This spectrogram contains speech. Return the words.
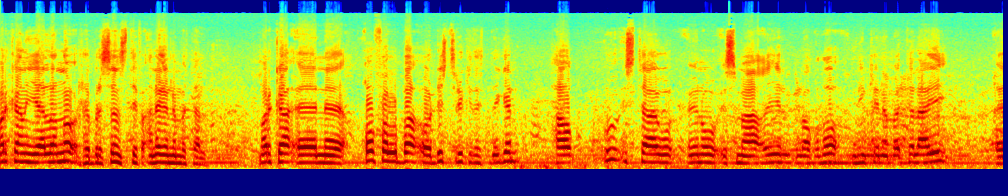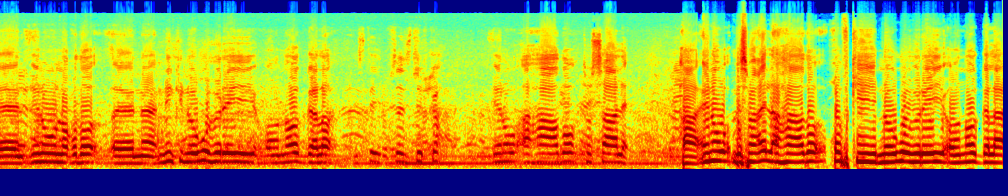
markaan yeelanno representative anagana matala marka qof walba oo district degan u istaago inuu ismaaciil noqdo ninkiina matalayey inuu noqdo ninkii noogu horeeyey oo noo gala representative-ka inuu ahaado tusaale. Inuu ismaaciil ahaado qofkii noogu horeeyey oo noo gala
